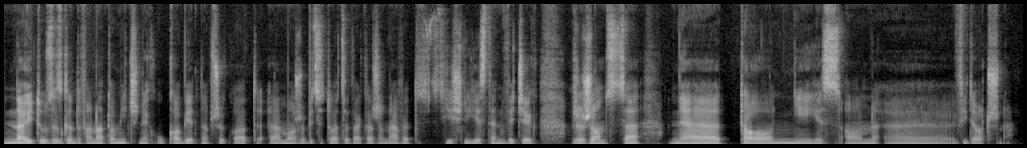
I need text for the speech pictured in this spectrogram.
No i tu ze względów anatomicznych u kobiet na przykład e, może być sytuacja taka, że nawet jeśli jest ten wyciek w rzeżączce, e, to nie jest on e, widoczny.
